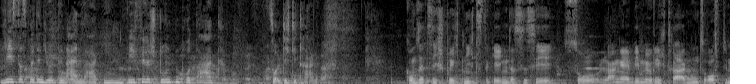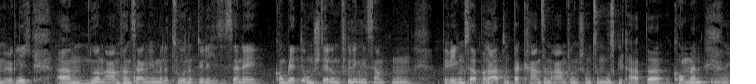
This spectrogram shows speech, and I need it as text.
Wie ist das bei den Jurtin-Einlagen? Wie viele Stunden pro Tag sollte ich die tragen? Grundsätzlich spricht nichts dagegen, dass Sie sie so lange wie möglich tragen und so oft wie möglich. Ähm, nur am Anfang sagen wir immer dazu, natürlich ist es eine komplette Umstellung für mhm. den gesamten Bewegungsapparat ja. und da kann es am Anfang schon zum Muskelkater kommen. Genau, ja.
